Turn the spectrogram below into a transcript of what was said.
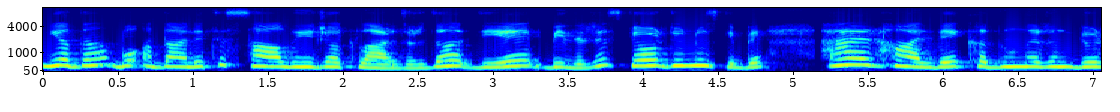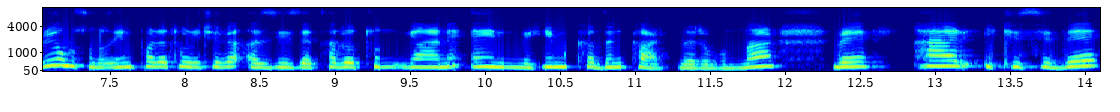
ya da bu adaleti sağlayacaklardır da diyebiliriz. Gördüğünüz gibi her halde kadınların görüyor musunuz İmparatoriçe ve Azize Tarot'un yani en mühim kadın kartları bunlar ve her ikisi de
